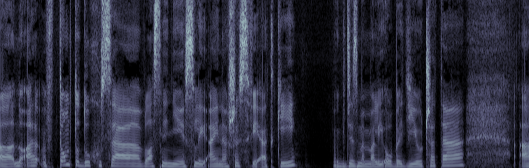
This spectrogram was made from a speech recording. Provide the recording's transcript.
No a v tomto duchu sa vlastne niesli aj naše sviatky, kde sme mali obe dievčatá. A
